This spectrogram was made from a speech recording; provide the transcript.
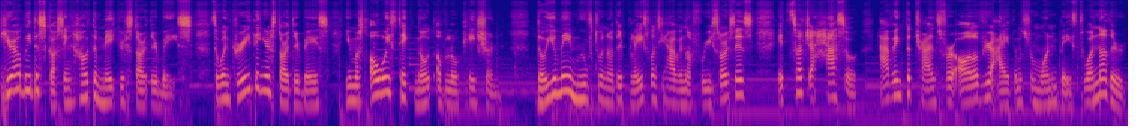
Here I'll be discussing how to make your starter base. So when creating your starter base, you must always take note of location. Though you may move to another place once you have enough resources, it's such a hassle having to transfer all of your items from one base to another.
